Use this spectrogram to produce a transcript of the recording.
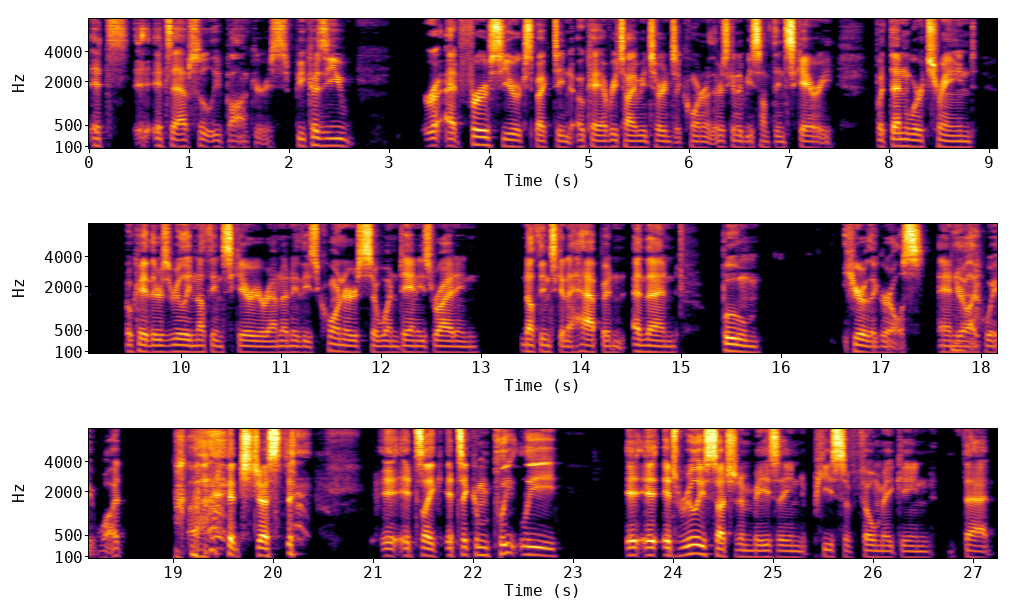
it's it's absolutely bonkers because you at first you're expecting okay every time he turns a corner there's going to be something scary, but then we're trained okay there's really nothing scary around any of these corners so when Danny's riding nothing's going to happen and then boom here are the girls and you're like wait what? Uh, it's just it, it's like it's a completely it, it's really such an amazing piece of filmmaking that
